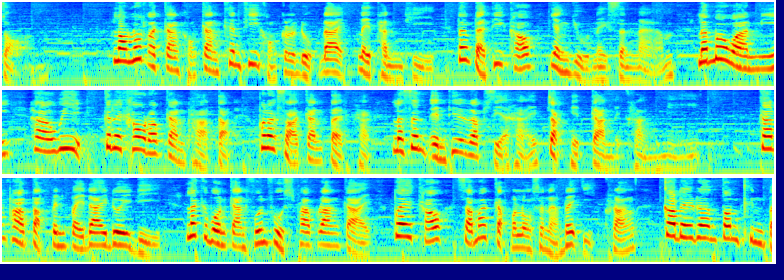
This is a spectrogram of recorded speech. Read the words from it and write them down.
สร เราลดอาการของการเคลื่อนที่ของกระดูกได้ในทันที ตั้งแต่ที่เขายังอยู่ในสนาม และเมื่อวานนี้ฮาวิก็ได้เข้ารับการผ่าตัดเพื่อรักษาการแตกหักและเส้นเอ็นที่ได้รับเสียหายจากเหตุการณ์ในครั้งนี้ การผ่าตัดเป็นไปได้ด้วยดี และกระบวนการฟื้นฟูสภาพร่างกาย เพื่อให้เขาสามารถกลับมาลงสนามได้อีกครั้ง ก็ได้เริ่มต้นขึ้นไป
